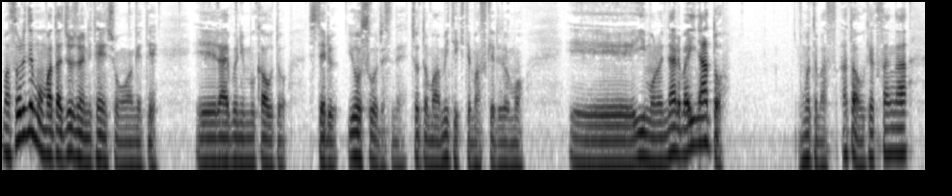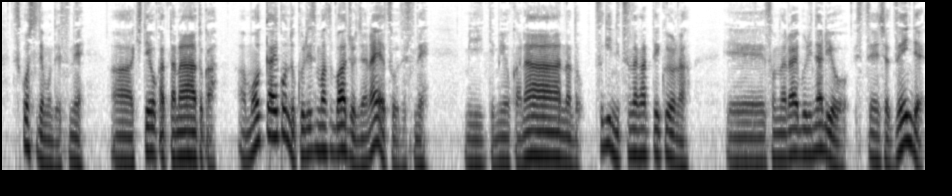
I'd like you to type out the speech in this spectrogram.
まあ、それでもまた徐々にテンションを上げて、えー、ライブに向かおうとしてる様子をですね、ちょっとまあ見てきてますけれども、えー、いいものになればいいなと思ってます。あとはお客さんが少しでもですね、あ来てよかったなとかあ、もう一回今度クリスマスバージョンじゃないやつをですね、見に行ってみようかななど、次につながっていくような、えー、そんなライブになるよう出演者全員で、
